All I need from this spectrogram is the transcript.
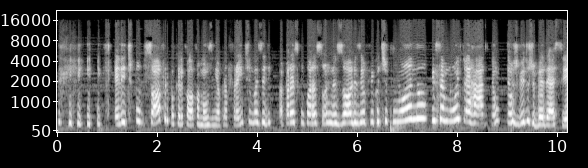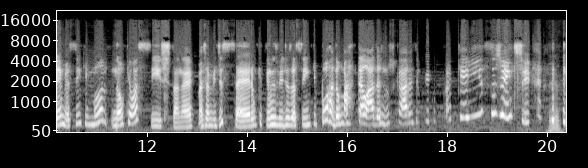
ele, tipo, sofre porque ele coloca a mãozinha pra frente, mas ele aparece com corações nos olhos e eu fico tipo, mano, isso é muito errado. Tem, um- tem uns vídeos de BDSM, assim, que, mano, não que eu assista, né? Mas já me disseram que tem uns vídeos assim que, porra, dão marteladas nos caras e eu fico, pra que isso, gente? É.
